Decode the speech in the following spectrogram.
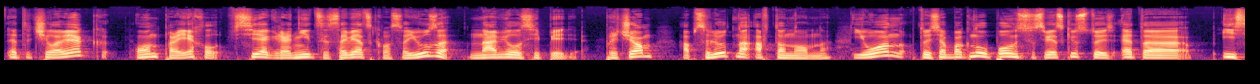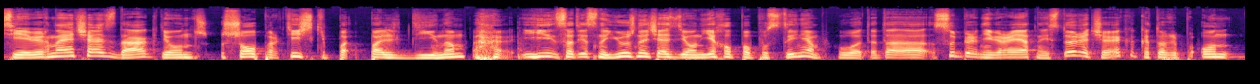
Это человек, он проехал все границы Советского Союза на велосипеде. Причем абсолютно автономно. И он, то есть, обогнул полностью Советский Союз. То есть, это и северная часть, да, где он шел практически по, по льдинам, и, соответственно, южная часть, где он ехал по пустыням. Вот, это супер невероятная история человека, который, он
